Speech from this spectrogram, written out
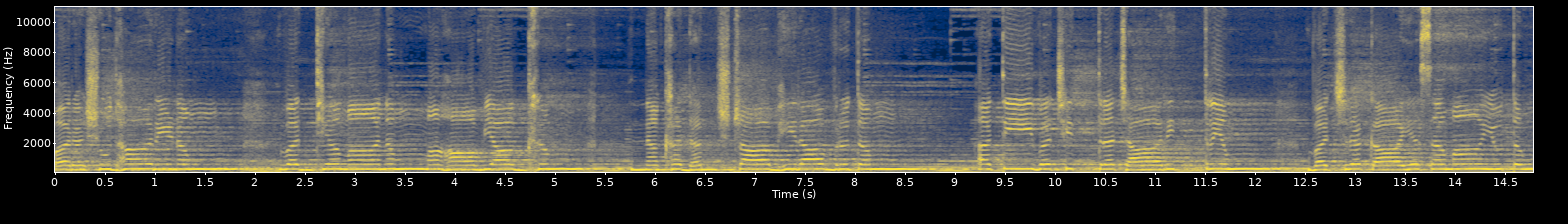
परशुधारिणं वध्यमानं महाव्याघ्रं नखदंष्ट्राभिरावृतम् अतीव चित्रचारित्र्यं वज्रकायसमायुतम्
